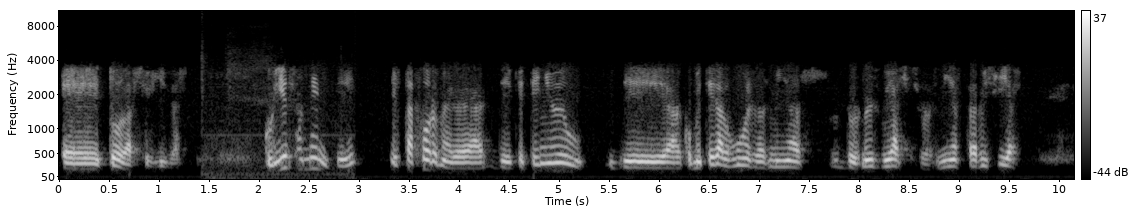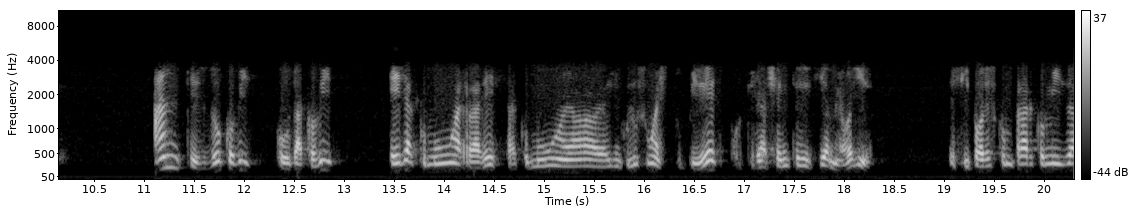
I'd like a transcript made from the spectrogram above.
eh, todas seguidas. Curiosamente, esta forma de, de que teño eu de acometer algunhas das miñas dos meus viaxes ou das miñas travesías antes do Covid ou da Covid era como unha rareza, como unha, incluso unha estupidez, porque a xente dicíame, oye, si podes comprar comida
